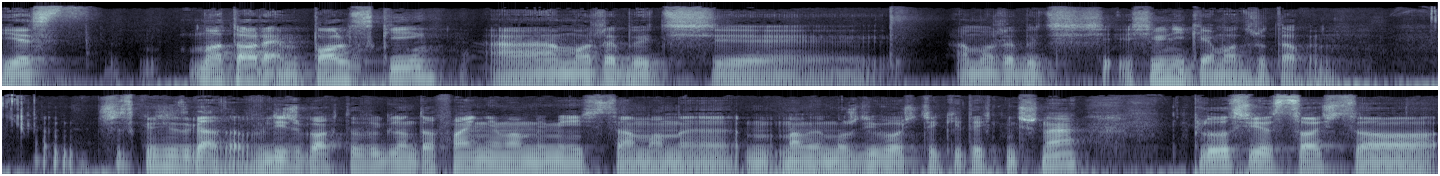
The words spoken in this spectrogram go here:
jest motorem Polski, a może być, y, a może być silnikiem odrzutowym. Wszystko się zgadza. W liczbach to wygląda fajnie, mamy miejsca, mamy, mamy możliwości takie techniczne. Plus jest coś, co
